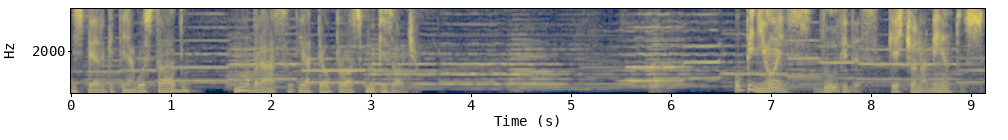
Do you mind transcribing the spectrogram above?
Espero que tenha gostado. Um abraço e até o próximo episódio. Opiniões, dúvidas, questionamentos?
